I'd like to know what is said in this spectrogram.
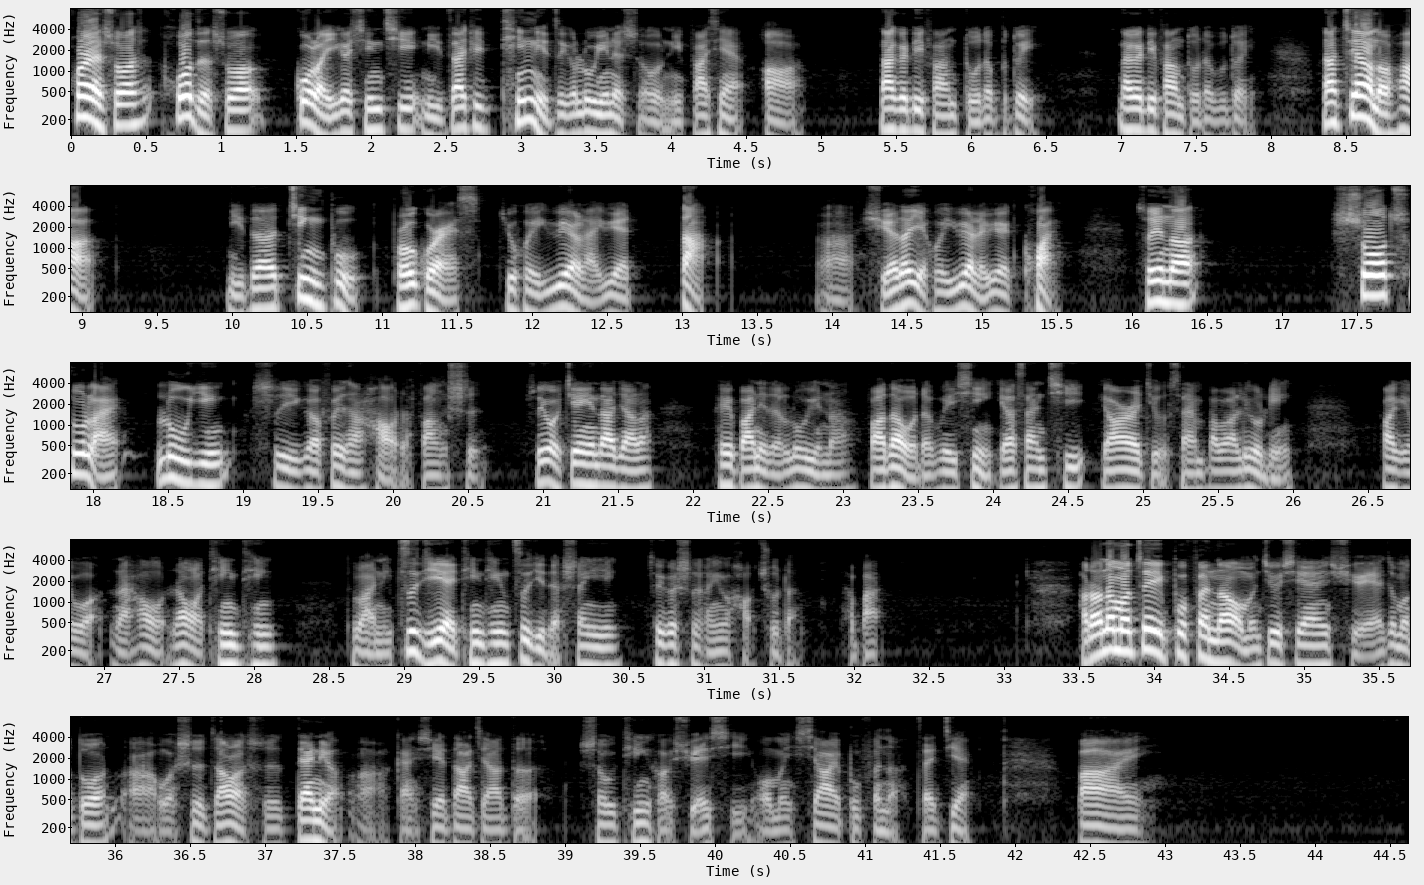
或者说或者说过了一个星期，你再去听你这个录音的时候，你发现哦那个地方读的不对，那个地方读的不对，那这样的话，你的进步 progress 就会越来越大啊，学的也会越来越快。所以呢，说出来录音是一个非常好的方式。所以我建议大家呢，可以把你的录音呢发到我的微信幺三七幺二九三八八六零发给我，然后让我听一听，对吧？你自己也听听自己的声音，这个是很有好处的，好吧？好的，那么这一部分呢，我们就先学这么多啊。我是张老师 Daniel 啊，感谢大家的收听和学习，我们下一部分呢再见，拜。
